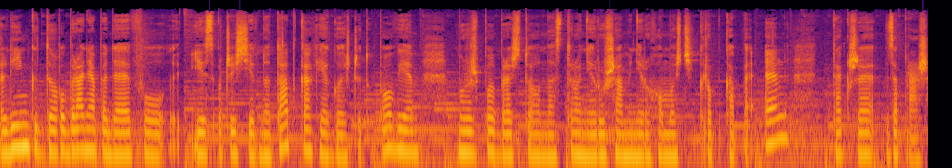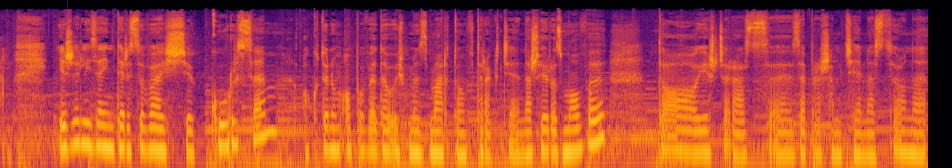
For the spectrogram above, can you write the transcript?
Link do pobrania PDF-u jest oczywiście w notatkach, ja go jeszcze tu powiem. Możesz pobrać to na stronie ruszamynieruchomości.pl, także zapraszam. Jeżeli zainteresowałeś się kursem, o którym opowiadałyśmy z Martą w trakcie naszej rozmowy, to jeszcze raz e, zapraszam Cię na stronę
